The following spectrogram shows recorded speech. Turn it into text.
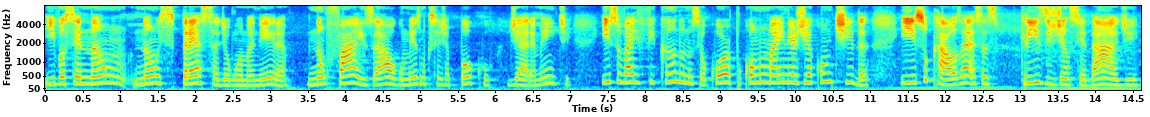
e você não, não expressa de alguma maneira, não faz algo, mesmo que seja pouco, diariamente, isso vai ficando no seu corpo como uma energia contida. E isso causa essas crises de ansiedade,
